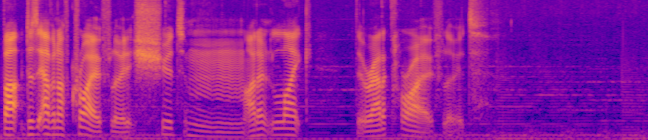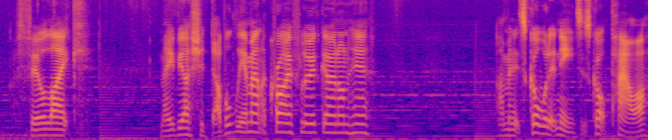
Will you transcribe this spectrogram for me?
But does it have enough cryo fluid? It should... Hmm, I don't like that we're out of cryo fluid. I feel like maybe I should double the amount of cryo fluid going on here. I mean, it's got what it needs. It's got power.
